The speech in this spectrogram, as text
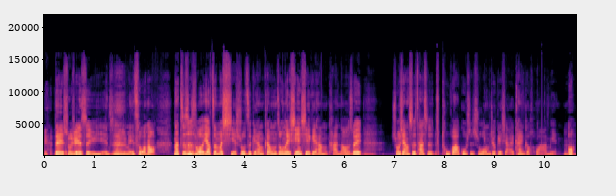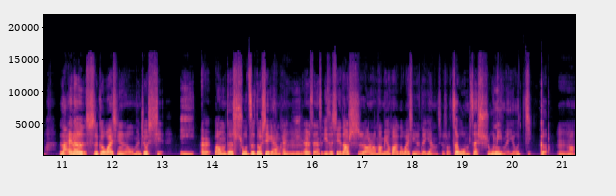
言，对，数学是语言之一，没错哈。那只是说要怎么写数字给他们看，我们总得先写给他们看哦。嗯、所以数想是它是图画故事书，我们就给小孩看一个画面、嗯。哦，来了十个外星人，我们就写一二，把我们的数字都写给他们看，一二三四，一直写到十哦，然后旁边画个外星人的样子，就说这我们在数你们有几个，嗯，好。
